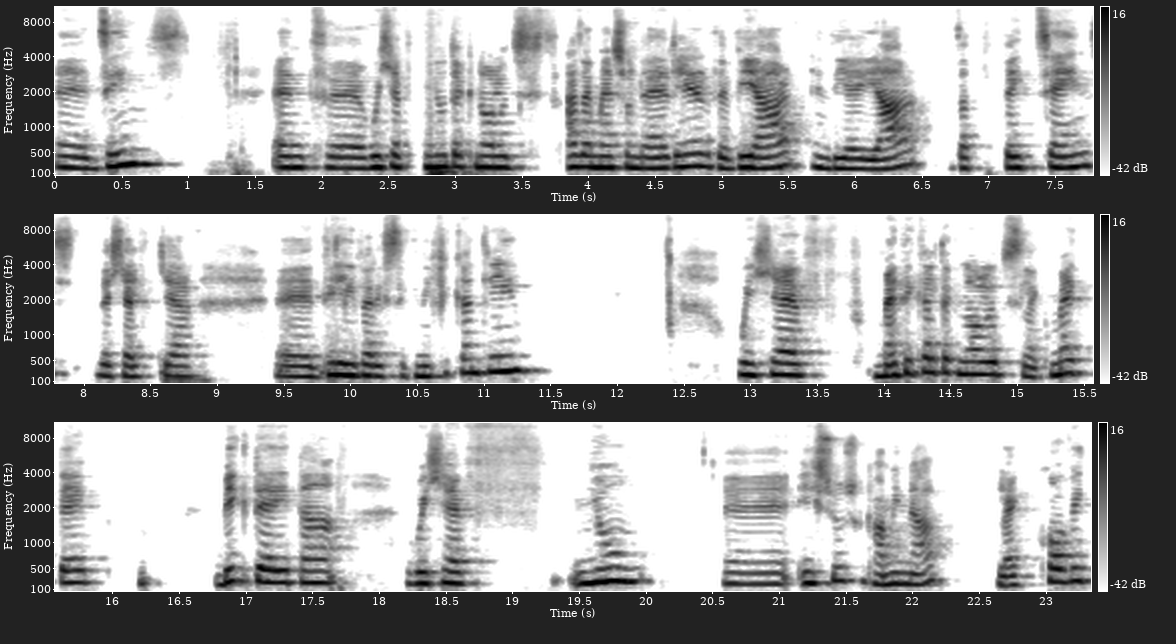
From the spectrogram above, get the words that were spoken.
genes, and uh, we have new technologies, as I mentioned earlier, the VR and the AR, that they change the healthcare uh, delivery significantly. We have medical technologies like MedTech, big data. We have new uh, issues coming up like COVID,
